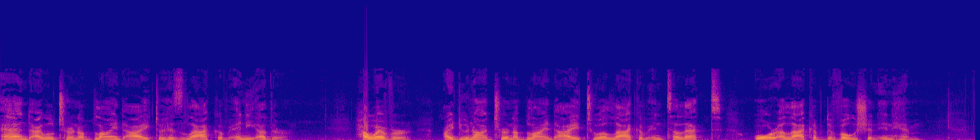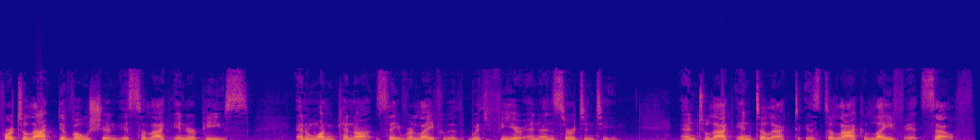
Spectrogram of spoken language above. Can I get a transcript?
and I will turn a blind eye to his lack of any other. However, I do not turn a blind eye to a lack of intellect or a lack of devotion in him. For to lack devotion is to lack inner peace, and one cannot savor life with, with fear and uncertainty. And to lack intellect is to lack life itself.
